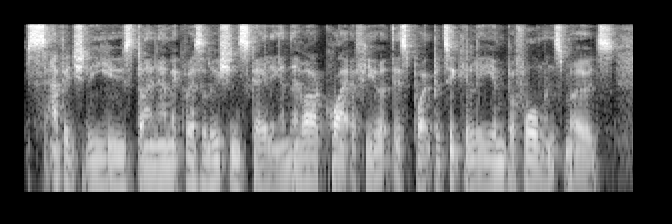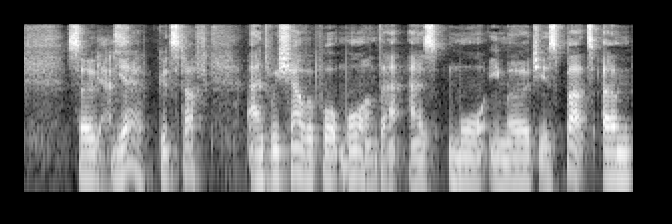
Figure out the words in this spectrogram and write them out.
savagely use dynamic resolution scaling, and there are quite a few at this point, particularly in performance modes. So yes. yeah, good stuff. And we shall report more on that as more emerges. But um,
